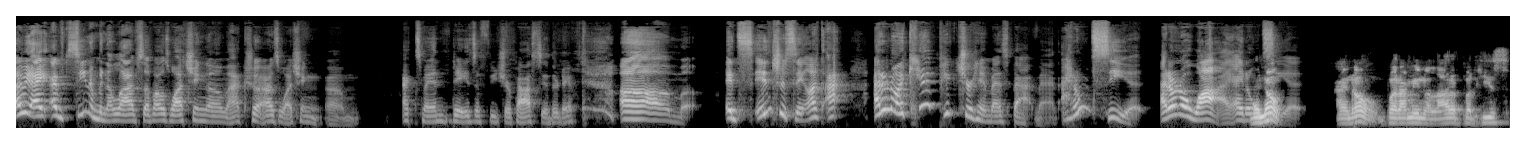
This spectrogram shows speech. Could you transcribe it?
I mean, I, I've seen him in a lot of stuff. I was watching, um, actually, I was watching, um, X Men: Days of Future Past the other day. Um, it's interesting. Like, I, I don't know. I can't picture him as Batman. I don't see it. I don't know why. I I don't know, see it. I know, but I mean, a lot of but he's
